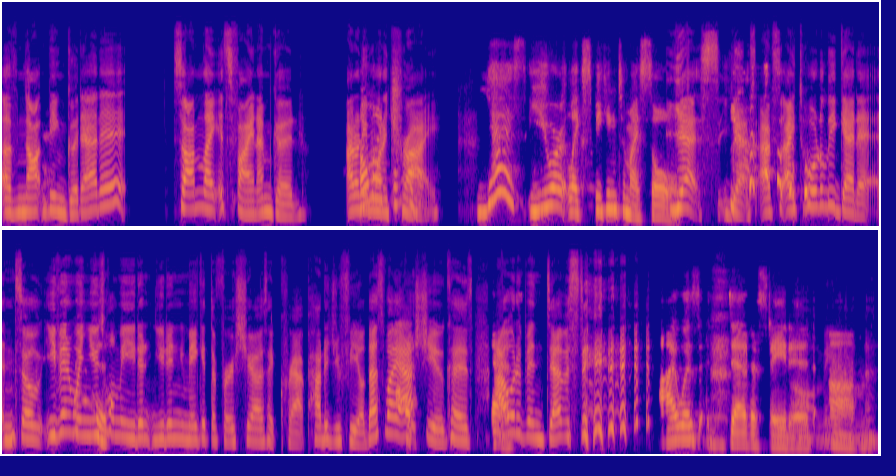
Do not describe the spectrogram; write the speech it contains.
of not being good at it. So I'm like, it's fine. I'm good. I don't oh even want to try. Yes, you are like speaking to my soul. Yes, yes, absolutely. I totally get it. And so even when you told me you didn't you didn't make it the first year, I was like, crap, how did you feel? That's why I asked you because yes. I would have been devastated. I was devastated. Oh, um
